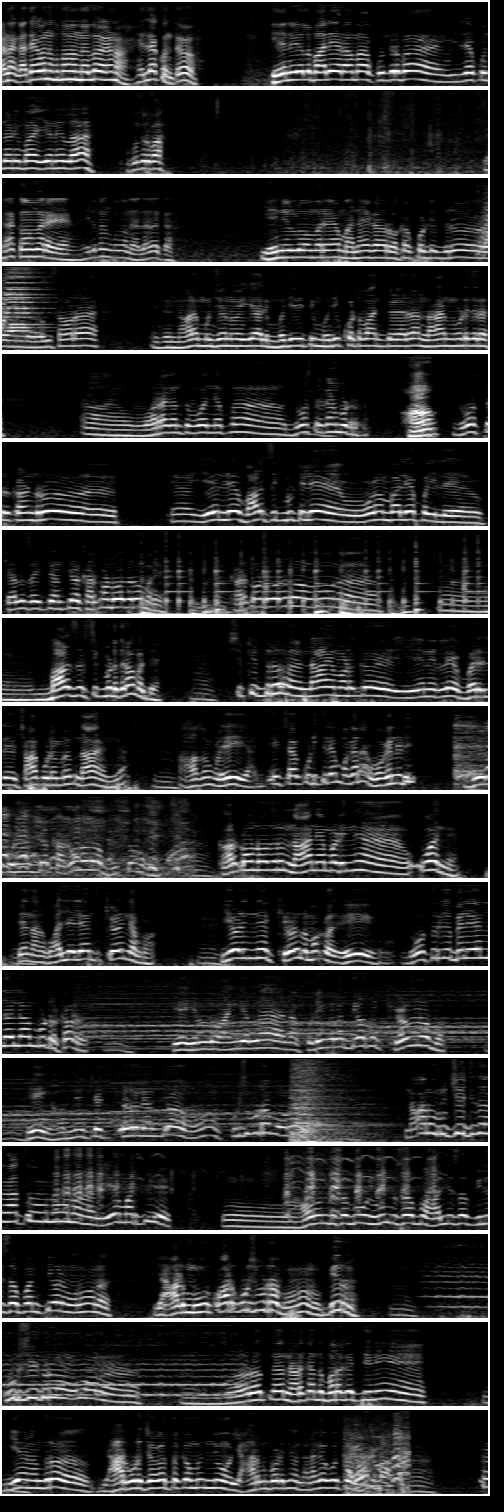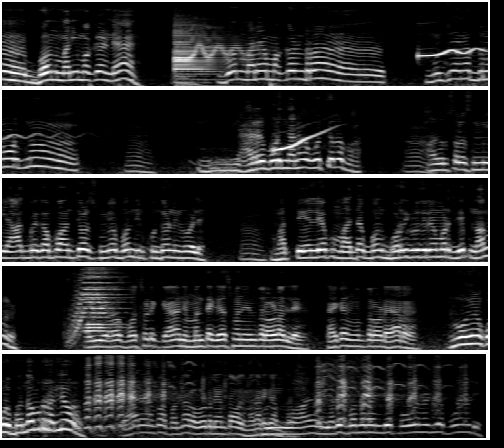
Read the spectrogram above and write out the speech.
ಅಣ್ಣ ಗದ್ದೆಗೆ ಬಂದು ಕುತ್ಕೊಂಡಲ್ಲ ಅಣ್ಣ? ಇಲ್ಲೇ ಕುಂತು. ಏನಿಲ್ಲ ಬಾಲಿ ರಾಮ ಕುಂದ್ರ ಬಾ. ಇಲ್ಲೇ ಕುಂದಣಿ ಬಾ. ಏನಿಲ್ಲ ಕುಂದ್ರ ಬಾ. ಯಾಕ ಮರೆ? ಇಲ್ಲಿ ಬಂದು ಕುಂದಲ್ಲ ಅದಕ್ಕೆ? ಏನಿಲ್ಲ ಮರೆ ಮನ್ಯಾಗ ರೊಕ್ಕ ಕೊಟ್ಟಿದ್ರು ಒಂದು ಐದು ಸಾವಿರ. ಇದು ನಾಳೆ ಮುಂಜಾನೆ ಹೋಗಿ ಅಲ್ಲಿ ಮದುವೆ ಐತಿ ಮದುವೆ ಕೊಟ್ಟು ಬಾ ಅಂತ ಹೇಳ್ಯಾರ. ನಾನು ನೋಡಿದ್ರೆ ಹೊರಗಂತೂ ಹೋದ್ನಪ್ಪ ದೋಸ್ತರು ಕಂಡ್ಬಿಟ್ರು. ದೋಸ್ತರು ಕಂಡ್ರು ಏನ್ಲೇ ಭಾಳ ಸಿಕ್ಬಿಟ್ಟಿಲ್ಲೇ ಹೋಗಂಬಾಲಿಯಪ್ಪ ಇಲ್ಲಿ ಕೆಲಸ ಐತಿ ಅಂತೇಳಿ ಕರ್ಕೊಂಡು ಹೋದ್ರು ಮರಿ. ಕರ್ಕೊಂಡು ಹೋದ್ರು ಅವನು ಭಾಳ ಸಿಕ್ಬಿಟ್ಟಿದ್ರ ಮತ್ತೆ. ಸಿಕ್ಕಿದ್ರು ನಾ ಏನು ಮಾಡಕ್ಕೆ ಏನಿಲ್ಲ ಬರ್ಲಿ ಚಾ ಕುಡಿಯಂಬ್ರ ನಾ ಅಂದೆ. ಆ ಸಂಬಳ ಏಯ್ ಅದೇ ಚಾ ಕುಡಿತಿಲ್ಲ ಮಗನ ಹೋಗ ನಡಿ. ಬೇರೆ ಕುಡಿ ಅಂತ ಕರ್ಕೊಂಡು ಹೋದ್ರು ಕರ್ಕೊಂಡು ಹೋದ್ರು ನಾನೇ ಮಾಡಿದ್ನೆ ಹೋದ್ನೆ ಏ ನನಗೆ ಅಲ್ಲಿ ಅಂತ ಕೇಳಿದ್ನಪ್ಪ ಹೇಳಿದ್ನೆ ಕೇಳಿಲ್ಲ ಮಕ್ಕಳು ಏಯ್ ದೋಸ್ತರಿಗೆ ಬೆಲೆ ಇಲ್ಲ ಇಲ್ಲ ಅಂದ್ಬಿಟ್ರು ಕಾಡ್ರು. ಏ, ಇಲ್ಲೋ, ಹಂಗಿಲ್ಲ. ನಾ ಕುಡಿಯಂಗಿಲ್ಲ ಅಂತ ಹೇಳಿದ್ನ ಏ ಏಯ್ ಅದನ್ನೇ ಕೇಳಿ ಕೇಳಿರಲಿ ಅಂತ ಹೇಳಿ ಕುಡಿಸ್ಬಿಡ್ರಪ್ಪ ಅವನು. ನಾನು ರುಚಿ ಹಚ್ಚಿದಂಗೆ ಆತು ಅವನು ಏನು ಮಾಡ್ತಿ? ಅವನದು ಸೊಪ್ಪು, ಇವಂದು ಸೊಪ್ಪು, ಅಲ್ಲಿ ಸೊಪ್ಪು, ಇಲ್ಲಿ ಸೊಪ್ಪು ಅಂತೇಳಿ ಅವನು ಎರಡು, ಮೂರು ಕ್ವಾರ್ ಕುಡಿಸ್ಬಿಟ್ರಪ್ಪ ಅವನು ಬೀರ್ನ. ಕುಡಿಸಿದ್ರು ಅವನು ಬರತ್ನ, ನಡ್ಕಂತ ಬರಕತ್ತೀನಿ. ಏನಂದ್ರೆ, ಯಾರು ಕೂಡ ಜಗ ತಕೊಂಬಂದ್ ನೀವು ಯಾರನ್ನ ಬಡ್ದು ನೀವು ನನಗೆ ಗೊತ್ತಿಲ್ಲ. ಬಂದು ಮನೆಗೆ ಮಕ್ಕಂಡೆ ಬಂದು ಮನೆಗೆ ಮಕ್ಕಂಡ್ರ ಮುಂಜಾನೆ ಎದ್ದು ನೋಡ್ತು ಯಾರ್ಯಾರು ಬಡ್ದು ನನಗೆ ಗೊತ್ತಿಲ್ಲಪ್ಪ. ಅದ್ರ ಸಲ ಸುಮ್ಮನೆ ಯಾಕೆ ಬೇಕಪ್ಪ ಅಂತೇಳಿ ಸುಮ್ಮನೆ ಬಂದು ಇಲ್ಲಿ ಕುಂತ್ಕೊಂಡು ನೀನು ಒಳ್ಳೆ. ಮತ್ತೆ ಏನ್ಲಿಯಪ್ಪ ಮಧ್ಯಾಗ ಬಂದು ಬಡ್ದು ಗಿಡಿದ್ರೆ ಏನು ಮಾಡ್ತಿಲಿಪ್ಪ ನನಗೆ? ಅಯ್ಯೋ ಬೋಸಡಿಕೆ ನಿಮ್ಮಂತೆ ಗ್ಯಾಸ್ ಮನೆ ನಿಂತಾರ ಓಡಲ್ಲಿ ಕಾಯ್ಕೊಂಡು ನಿಂತಾರ ಓಡ ಯಾರು? ನೀವು ಏನು ಕೂಡ ಬಂದ ಬಿಡ್ರಿ ಅಲ್ಲಿ ಅವ್ರು. ಯಾರೇನಪ್ಪ ಬಂದಾರ ಓಡ್ರಿ ಅಂತ ಮಾತಾಡ್ಕೊಂತ ಎದಕ್ಕೆ ಬಂದಾರ ಇಲ್ಲಿ ನಡಿ ಹೋಗ ನಡಿ.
